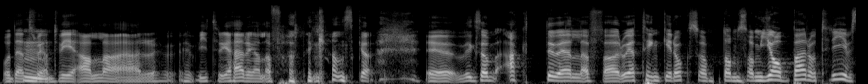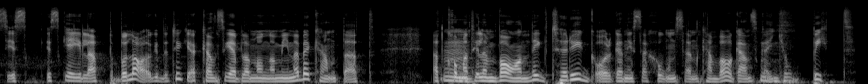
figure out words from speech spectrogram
Och det tror jag Mm. att vi alla är, vi tre här i alla fall, är ganska eh, liksom aktuella för. Och jag tänker också, de som jobbar och trivs i, i scale-up-bolag, det tycker jag kan se bland många av mina bekanta, att, att komma till en vanlig, trygg organisation sen kan vara ganska jobbigt.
